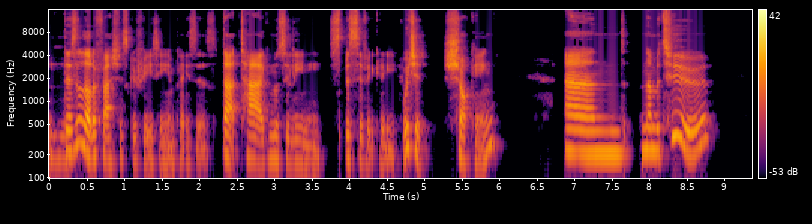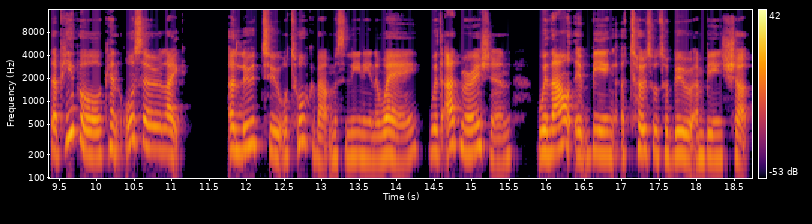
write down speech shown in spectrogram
mhm. There's a lot of fascist graffiti in places that tag Mussolini specifically, which is shocking. And number two, that people can also like allude to or talk about Mussolini in a way with admiration without it being a total taboo and being shut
